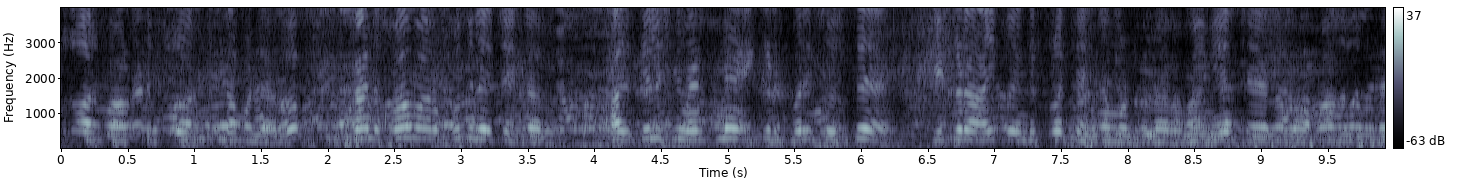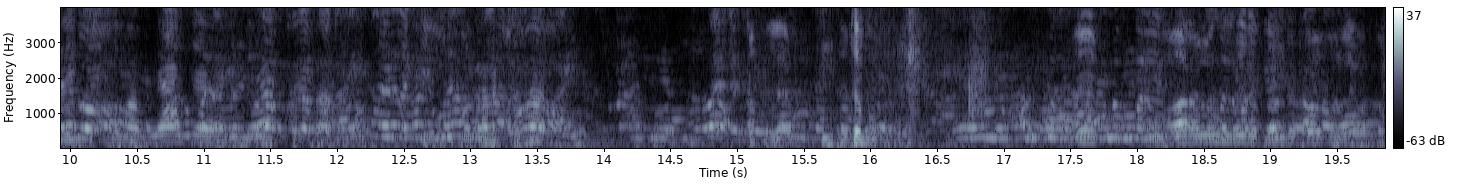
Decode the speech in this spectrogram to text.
బుధవారం ఆల్రెడీ బుధవారం ఇస్తామన్నారు. కానీ సోమవారం పొద్దున ఇచ్చేసినారు. అది తెలిసిన వెంటనే ఇక్కడికి పరిస్థితి వస్తే ఇక్కడ అయిపోయింది క్లోజ్ చేసినామంటున్నారు. మేము ఏం చేయాలి మా బాధలు దయచేసి మాకు న్యాయం చేయాలని కలెక్టర్ సార్. చెప్పు. వారం నుంచి తిరుగుతుంటే టోకన్లు ఇవ్వటం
